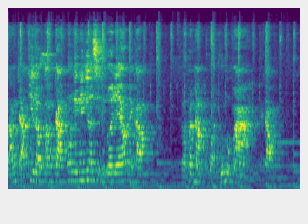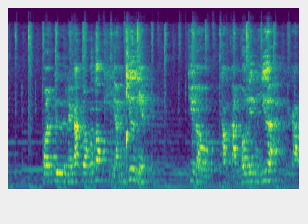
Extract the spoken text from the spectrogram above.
หลังจากที่เราทำการเพาะเลี้ยงเนื้อเยื่อเสร็จเรียบร้อยแล้วนะครับ เราก็นำขวดวุ้นออกมานะครับ ก่อนอื่นนะครับเราก็ต้องเขียนชื่อเห็ดที่เราทำการเพาะเลี้ยงเนื้อเยื่อนะครับ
